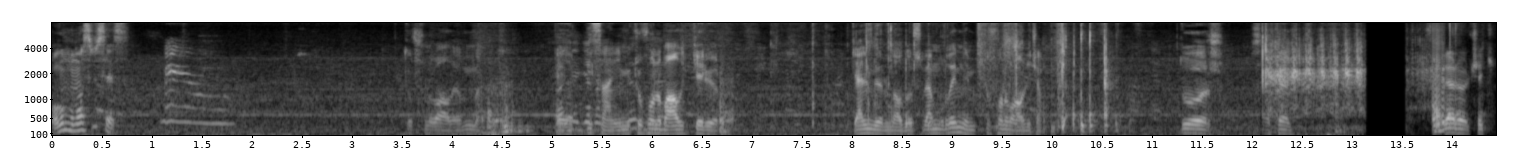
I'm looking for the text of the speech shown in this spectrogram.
Oğlum bu nasıl bir ses? Dur şunu bağlayalım da. Beyler, bir saniye mikrofonu bağlayıp geliyorum. Gelmiyorum daha doğrusu. Ben buradayım da mikrofonu bağlayacağım. Dur. Sakın. Birer ölçek.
